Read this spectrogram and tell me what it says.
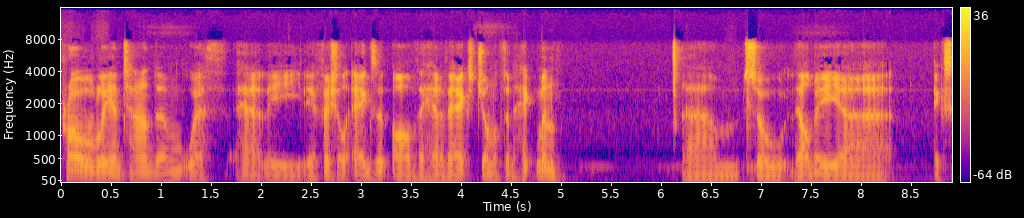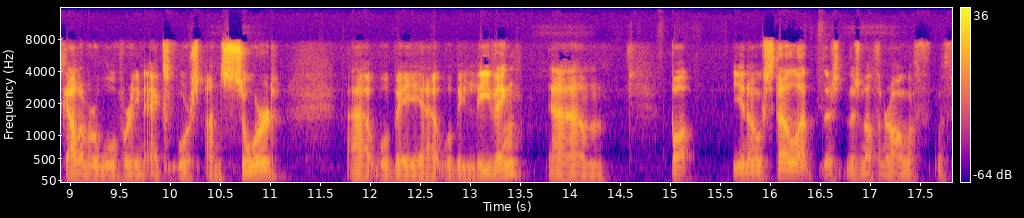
probably in tandem with uh, the, the official exit of the head of X, Jonathan Hickman, um, so there'll be uh, Excalibur, Wolverine, X Force, and Sword uh, will be will be leaving. Um, but you know, still, uh, there's there's nothing wrong with with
